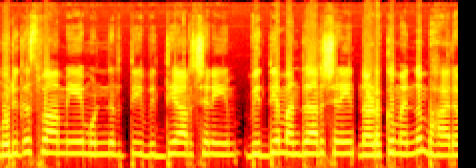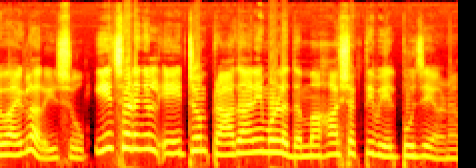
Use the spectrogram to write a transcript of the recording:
മുരുകസ്വാമിയെ മുൻനിർത്തി വിദ്യാർച്ചനയും വിദ്യ മന്ത്രാർച്ചനയും നടക്കുമെന്നും ഭാരവാഹികൾ അറിയിച്ചു. ഈ ചടങ്ങിൽ ഏറ്റവും പ്രാധാന്യമുള്ളത് മഹാശക്തി വേൽപൂജയാണ്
